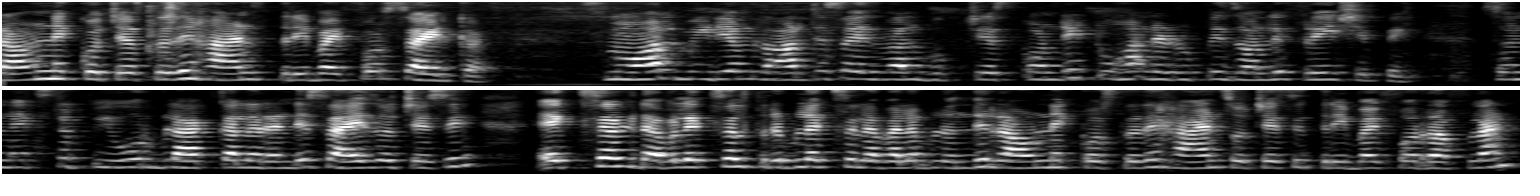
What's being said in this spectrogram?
రౌండ్ నెక్ వచ్చేస్తుంది. Hands three by four side cut small medium large size వాళ్ళు బుక్ చేసుకోండి. Two hundred rupees only free shipping so next pure black colour అండి. సైజ్ వచ్చేసి XL double XL triple XL available ఉంది. రౌండ్ నెక్ వస్తుంది. హ్యాండ్స్ వచ్చేసి three by four ruffle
